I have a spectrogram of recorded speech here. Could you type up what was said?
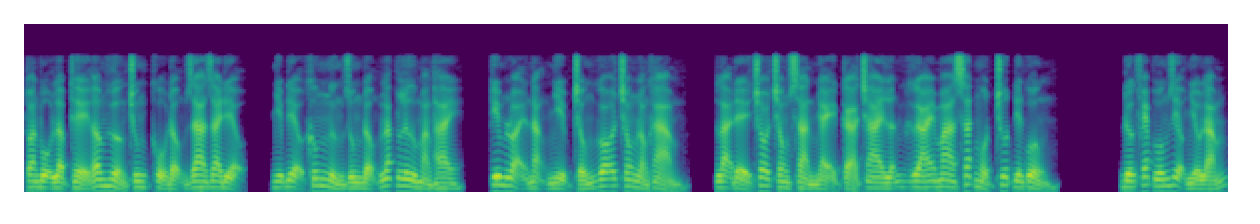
Toàn bộ lập thể âm hưởng chung cổ động ra giai điệu, nhịp điệu không ngừng rung động lắc lư màng thai, kim loại nặng nhịp chống gõ trong lòng khảm, lại để cho trong sàn nhảy cả trai lẫn gái ma sát một chút điên cuồng. Được phép uống rượu nhiều lắm,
